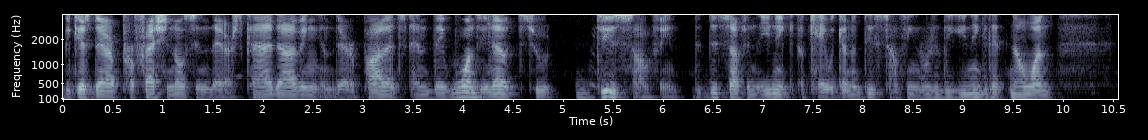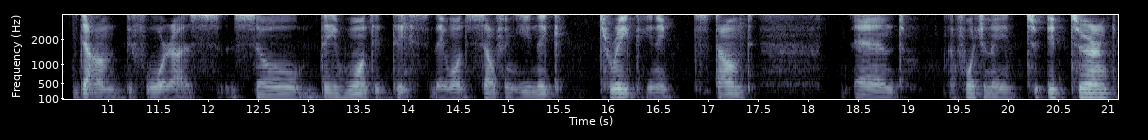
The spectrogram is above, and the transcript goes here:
because they are professionals in their skydiving and they're pilots and they want, you know, to do something, to do something unique. Okay, we're gonna do something really unique that no one done before us. So they wanted this. They want something unique, trick, unique stunt. And unfortunately, it turned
